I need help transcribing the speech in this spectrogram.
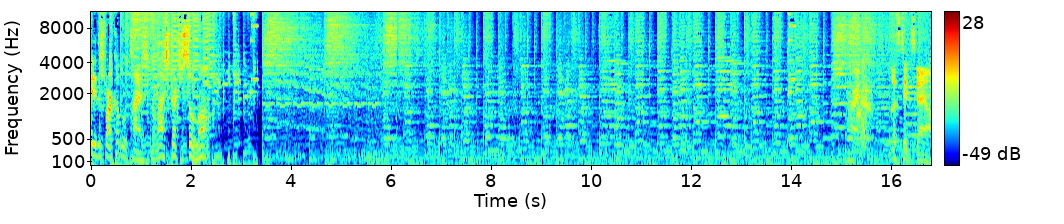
Made it this far a couple of times, but the last stretch is so long. Alright, let's take this guy out.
